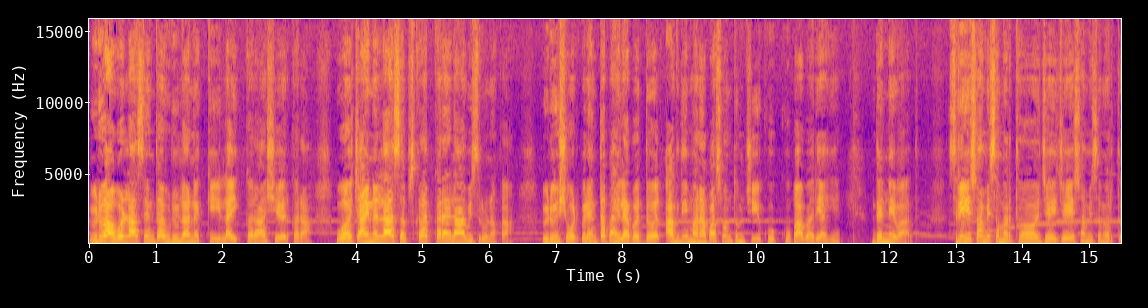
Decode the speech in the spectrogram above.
व्हिडिओ आवडला असेल तर व्हिडिओला नक्की लाईक करा शेअर करा व चॅनलला सबस्क्राईब करायला विसरू नका. व्हिडिओ शेवटपर्यंत पाहिल्याबद्दल अगदी मनापासून तुमची खूप खूप आभारी आहे. धन्यवाद. श्री स्वामी समर्थ जय जय स्वामी समर्थ.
